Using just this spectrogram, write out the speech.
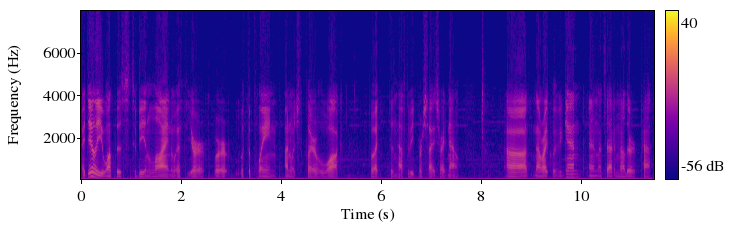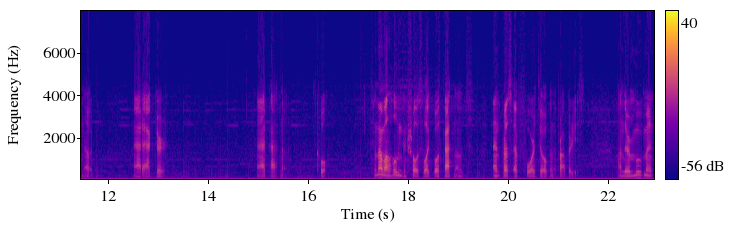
Ideally you want this to be in line with your where, with the plane on which the player will walk, but it doesn't have to be precise right now. Uh, now right click again and let's add another path node. Add actor, add path node. Cool. So now while holding control select both path nodes and press F4 to open the properties. Under movement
